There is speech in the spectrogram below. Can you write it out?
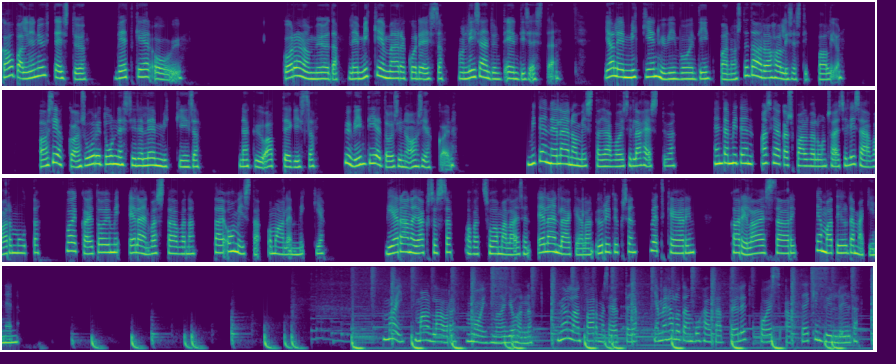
Kaupallinen yhteistyö Vetcare Oy. Koronan myötä lemmikkien määrä kodeissa on lisääntynyt entisestään ja lemmikkien hyvinvointiin panostetaan rahallisesti paljon. Asiakkaan suuri tunneside lemmikkiinsä näkyy apteekissa hyvin tietoisina asiakkaina. Miten eläinomistaja voisi lähestyä? Entä miten asiakaspalveluun saisi lisää varmuutta, vaikka ei toimi eläinvastaavana tai omista omaa lemmikkiä? Vieraana jaksossa ovat suomalaisen eläinlääkealan yrityksen Vetcarein Kari Laessaari ja Matilda Mäkinen. Moi, mä oon Laura. Moi, mä oon Johanna. Me ollaan farmaseuttajia ja me halutaan puhaltaa pölyt pois apteekin hyllyiltä.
